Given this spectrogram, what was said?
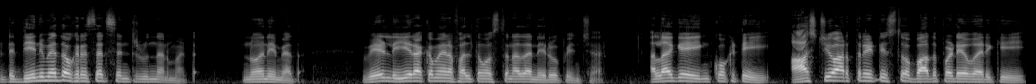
అంటే దీని మీద ఒక రీసెర్చ్ సెంటర్ ఉందన్నమాట నోని మీద. వీళ్ళు ఈ రకమైన ఫలితం వస్తున్నదని నిరూపించారు. అలాగే ఇంకొకటి ఆస్టియో ఆర్థరైటిస్తో బాధపడే వారికి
